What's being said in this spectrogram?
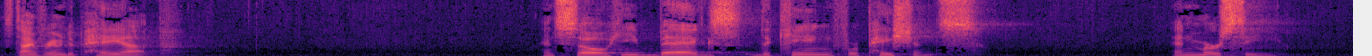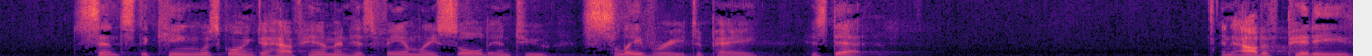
It's time for him to pay up. And so he begs the king for patience and mercy, since the king was going to have him and his family sold into slavery to pay his debt. And out of pity,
